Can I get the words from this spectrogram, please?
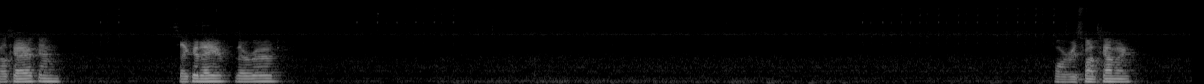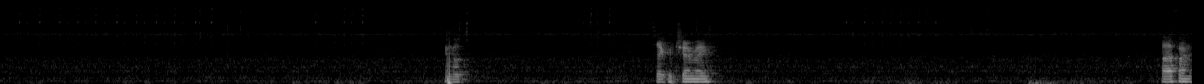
Single Kayakin. Sacred Ape, their road. More respawns coming. Single. Sacred Chimney. Laughing.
